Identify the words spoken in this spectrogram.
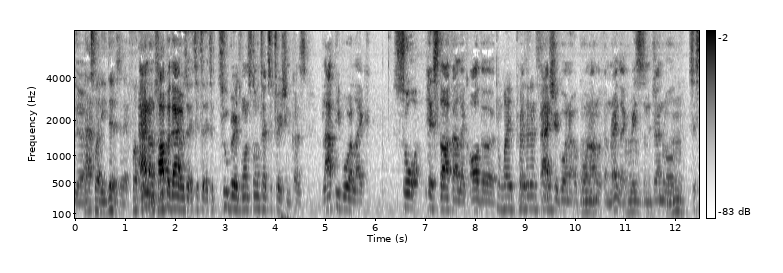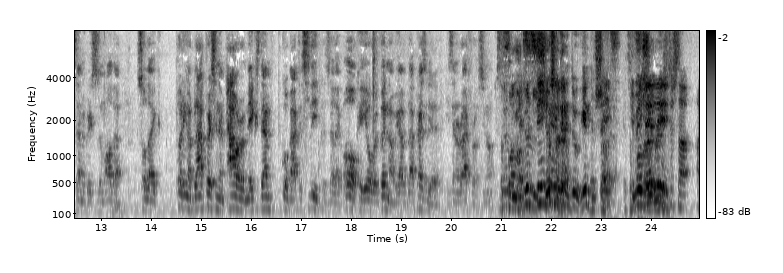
Yeah. That's what he did. Is like, fuck it, And you know on what I'm top of that, it was a, it's, it's, a, it's a two birds one stone type situation because black people were like so pissed off at like all the White like, presidency. bad shit going on, going Mhm. on with them, right? Like Mhm. racism in general, Mhm. systemic racism, all that. So like putting a black person in power makes them go back to sleep because they're like, oh, okay, yo, we're good now. We have a black president. Yeah. He's gonna ride for us, you know. It's a form of same Which shit he for didn't do. He didn't do it's shit. a, it's a form of Literally, it's just a, a,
